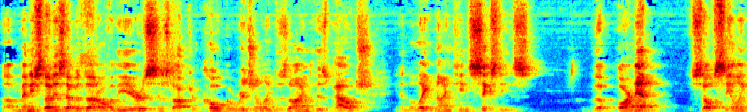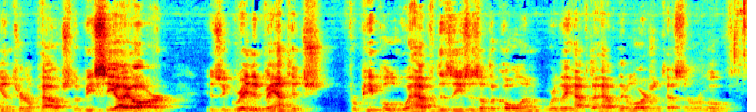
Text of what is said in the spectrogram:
Uh, many studies have been done over the years since Dr. Kock originally designed his pouch in the late 1960s. The Barnett self-sealing internal pouch, the BCIR, is a great advantage for people who have diseases of the colon where they have to have their large intestine removed.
